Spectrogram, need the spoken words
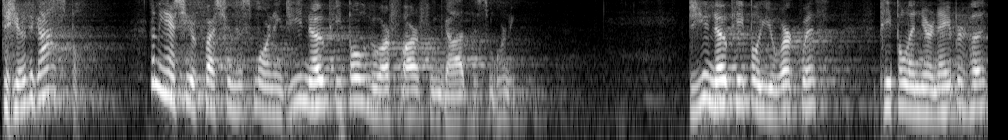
to hear the gospel. Let me ask you a question this morning. Do you know people who are far from God this morning? Do you know people you work with? People in your neighborhood?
